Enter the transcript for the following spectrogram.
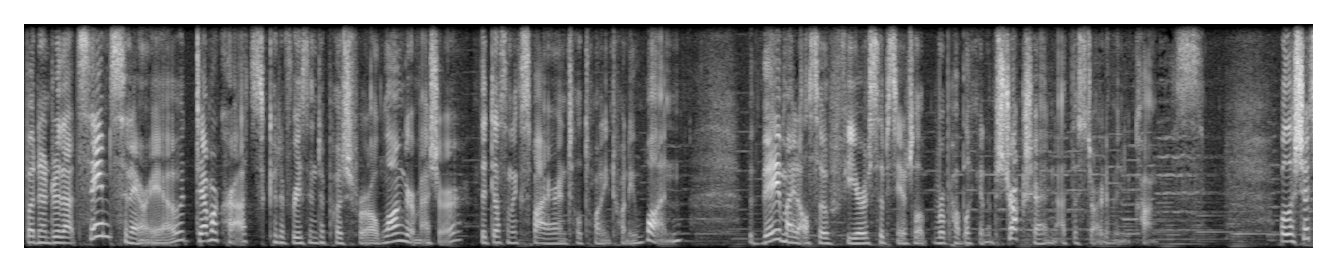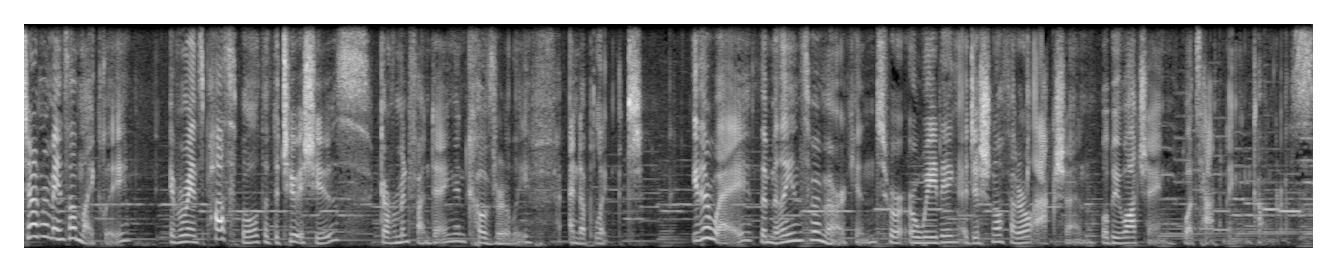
But under that same scenario, Democrats could have reason to push for a longer measure that doesn't expire until 2021. But they might also fear substantial Republican obstruction at the start of a new Congress. While a shutdown remains unlikely, it remains possible that the two issues, government funding and COVID relief, end up linked. Either way, the millions of Americans who are awaiting additional federal action will be watching what's happening in Congress.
